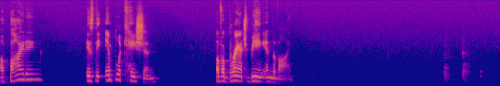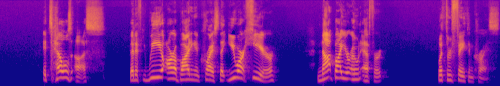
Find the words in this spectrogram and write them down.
Abiding is the implication of a branch being in the vine. It tells us that if we are abiding in Christ, that you are here not by your own effort, but through faith in Christ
